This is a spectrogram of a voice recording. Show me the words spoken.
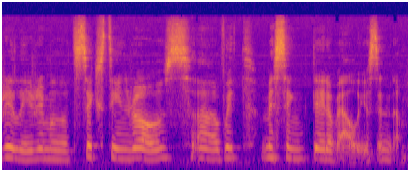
really removed 16 rows uh, with missing data values in them.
